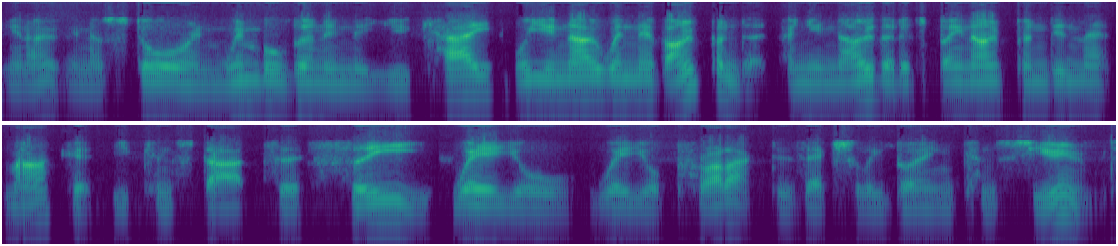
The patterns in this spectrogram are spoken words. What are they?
you know in a store in Wimbledon in the UK, well you know when they've opened it and you know that it's been opened in that market. You can start to see where your where your product is actually being consumed.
